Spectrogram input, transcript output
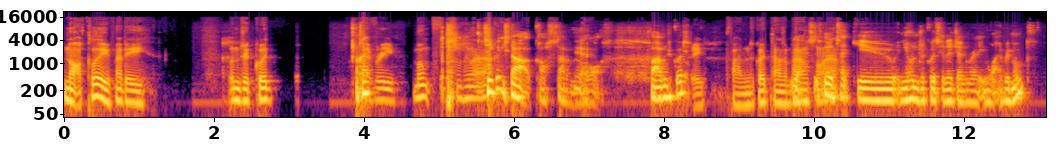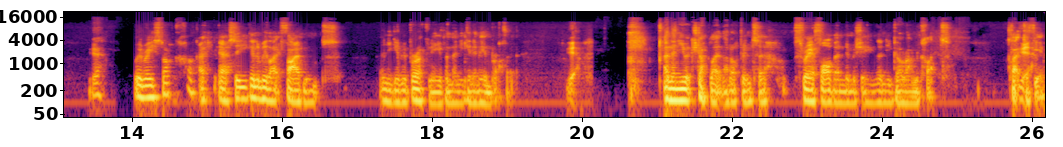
not a clue. Maybe hundred quid Okay. every month, something like that. So you've got your startup cost. I don't know Yeah. what, five hundred quid. Maybe five hundred quid, thousand Yeah, pounds. so it's going like to take you, and your hundred quid's going to generate you what every month? Yeah. With restock. Okay. Yeah. So you're going to be like five months, and you're going to be broken even. Then you're going to be in profit. Yeah. And then you extrapolate that up into three or four vending machines, and you go around and collect, collect Yeah. a few.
